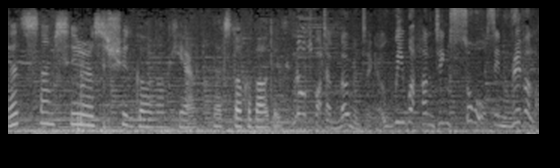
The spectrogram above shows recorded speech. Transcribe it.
that's some serious shit going on here. Let's talk about it. Not but a moment ago, we were hunting source in Rivellon.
